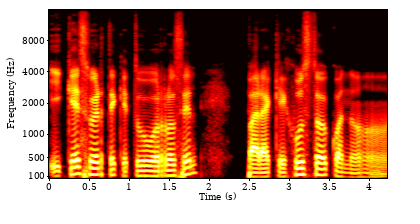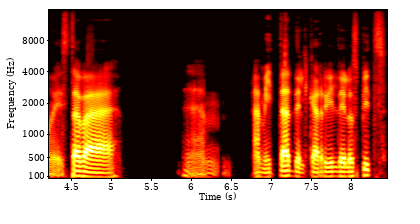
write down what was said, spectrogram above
y qué suerte que tuvo Russell para que justo cuando estaba a mitad del carril de los pits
